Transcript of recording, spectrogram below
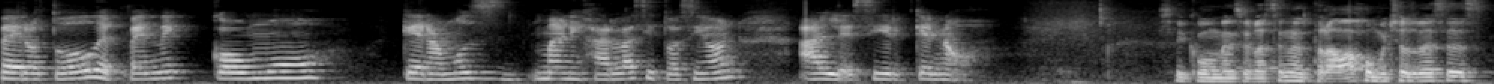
pero todo depende cómo queramos manejar la situación al decir que no. Sí, como mencionaste en el trabajo, muchas veces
